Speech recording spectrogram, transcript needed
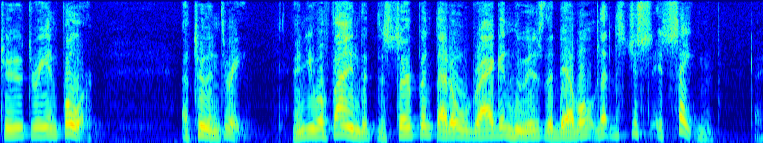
2, 3, and 4. Uh, 2 and 3. And you will find that the serpent, that old dragon who is the devil, that's just, it's Satan. Okay.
